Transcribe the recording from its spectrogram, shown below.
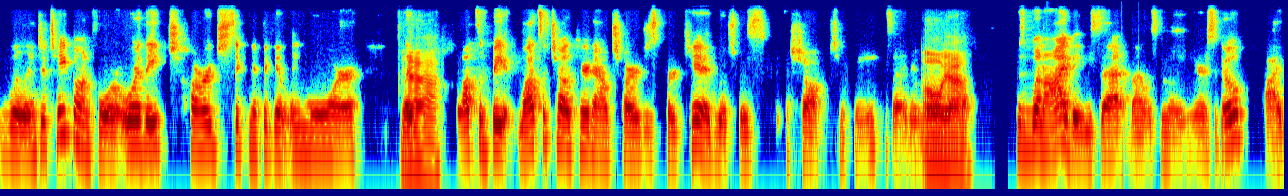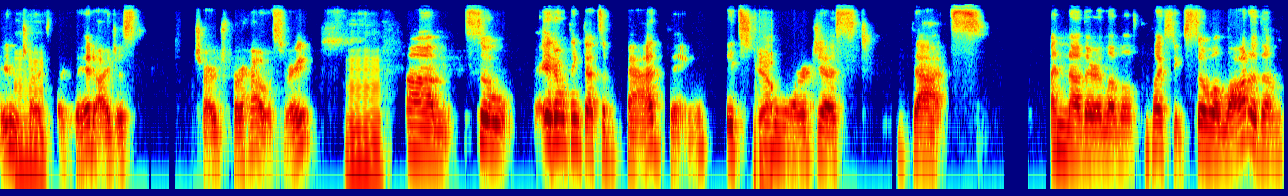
willing to take on four, or they charge significantly more like yeah. lots of ba- lots of childcare now charges per kid, which was a shock to me because I didn't. Oh yeah. Because when I babysat, that was a million years ago. I didn't mm-hmm. charge per kid. I just charged per house, right? Mm-hmm. Um, so I don't think that's a bad thing. It's yeah. more just that's another level of complexity. So a lot of them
